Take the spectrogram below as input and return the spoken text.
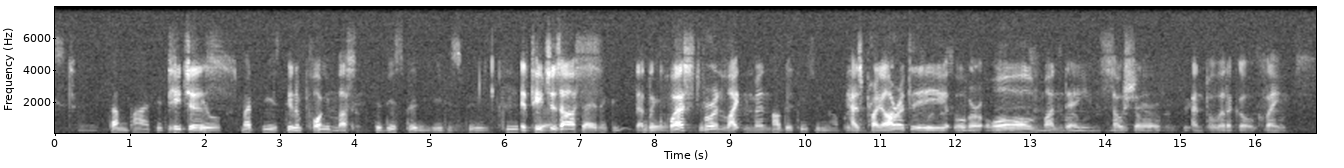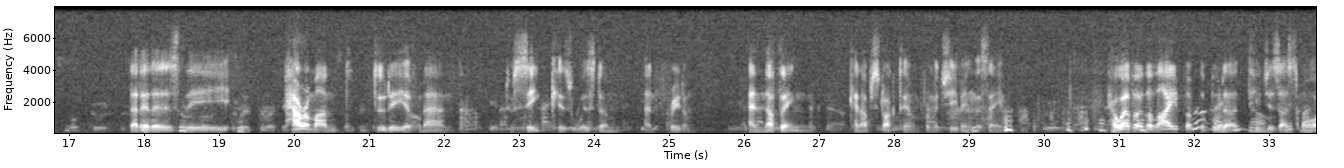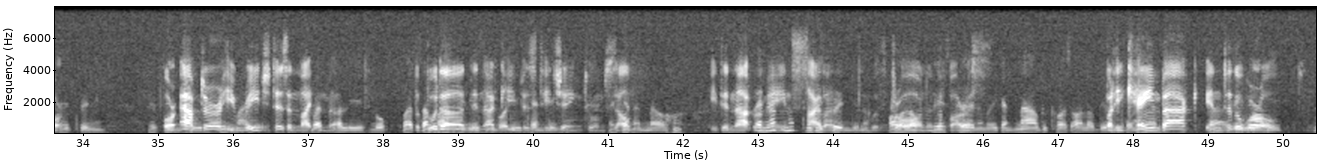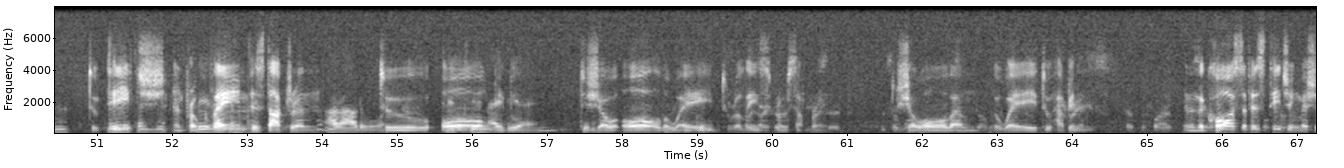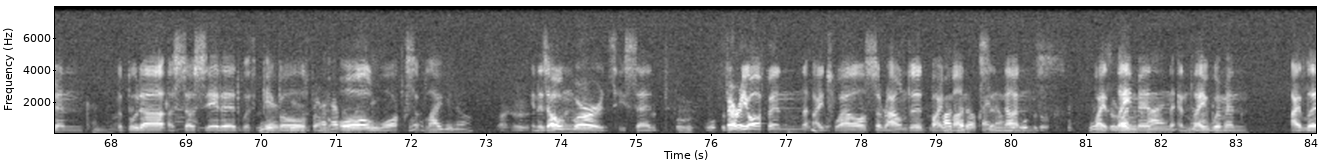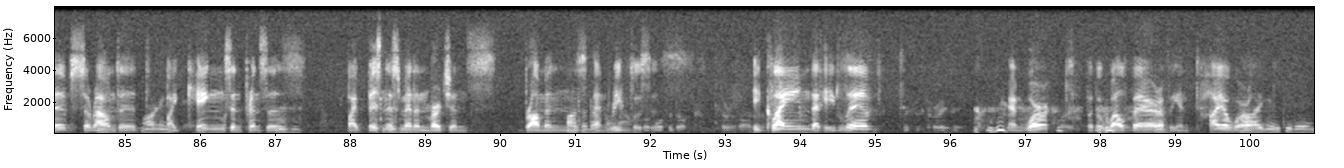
some positive teaches still, but we an important lesson. The discipline. We still keep It teaches us direct That the quest for enlightenment of the teaching of Buddha. has priority over all mundane social and political claims. That it is the Do they- do they think paramount duty of man to seek his wisdom and freedom, and nothing can obstruct him from achieving the same. However, the life of the Buddha teaches us more. it's been- it's For after he reached his enlightenment, only book, but the Buddha did not keep his teaching to himself. He did not remain silent and withdrawn in the forest, American now because all of them but he came back uh, into the world to teach and proclaim his doctrine around the world. to all people, to show all the way to I- I release from suffering, to show all them the way to happiness. Trees have the five And in the course of his teaching mission, the Buddha associated with people from all walks of life. you know? I heard. In his own uh, words, he said, that for Orthodox- Very often I dwell surrounded by monks and nuns, by laymen and laywomen. I live surrounded Morning. by kings and princes, Mhm. by businessmen and merchants, Brahmins Orthodox, and recluses. Orthodox He claimed that he lived This is crazy. and worked for the welfare of the entire How are world. you today?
